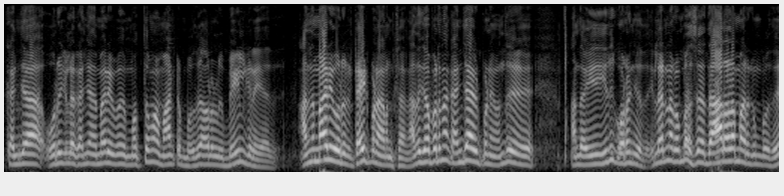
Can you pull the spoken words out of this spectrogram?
கஞ்சா ஒரு கிலோ கஞ்சா அந்த மாதிரி மொத்தமாக மாட்டும்போது அவர்களுக்கு பெயில் கிடையாது. அந்த மாதிரி ஒரு டைட் பண்ண ஆரம்பிச்சாங்க. அதுக்கப்புறம் தான் கஞ்சா விற்பனை வந்து அந்த இது குறைஞ்சது. இல்லைன்னா ரொம்ப ச- தாராளமாக இருக்கும்போது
